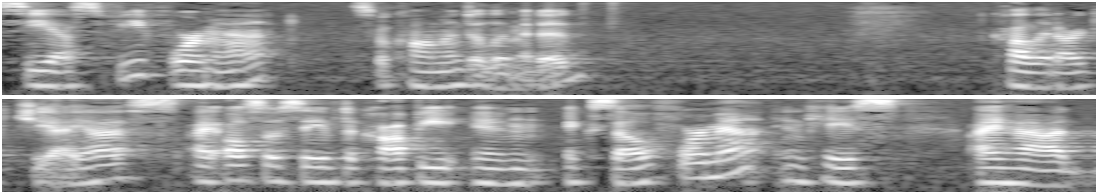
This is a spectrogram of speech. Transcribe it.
CSV format, so comma delimited. Call it ArcGIS. I also saved a copy in Excel format in case I had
